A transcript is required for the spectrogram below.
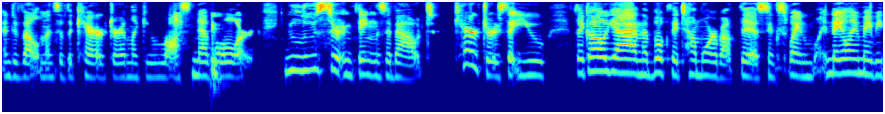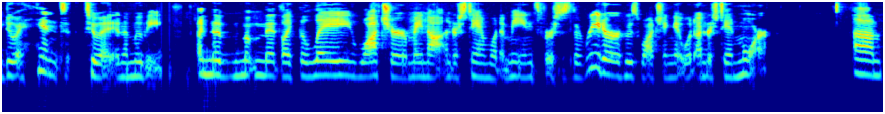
and developments of the character, and like you lost Neville, or you lose certain things about characters that you like. Oh yeah, in the book they tell more about this and explain, and they only maybe do a hint to it in the movie. And the like the lay watcher may not understand what it means versus the reader who's watching it would understand more. Um,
